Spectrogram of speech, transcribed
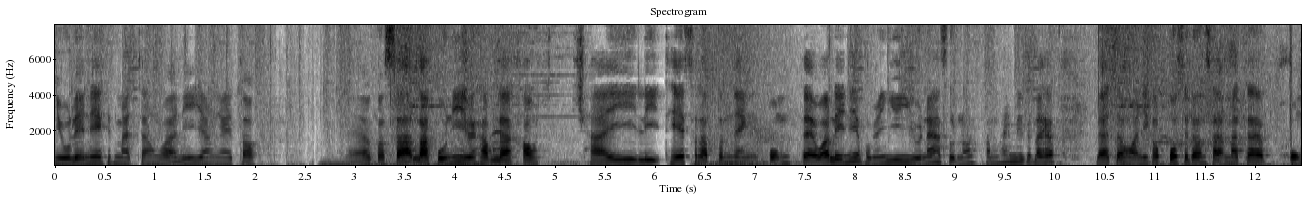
ฮิวเลเน่ขึ้นมาจังหวะนี้ยังไงต่อ แล้วก็สาดลาคูนี่ไปครับ แล้วเขาใช้รีเทสสลับตำแหน่งผม แต่ว่าเลเน่ผมยังยืนอยู่หน้าสุดเนาะทำให้ไม่เป็นไรครับ แล้วจังหวะนี้เขาโพไซดอนสาดมาแต่ผม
